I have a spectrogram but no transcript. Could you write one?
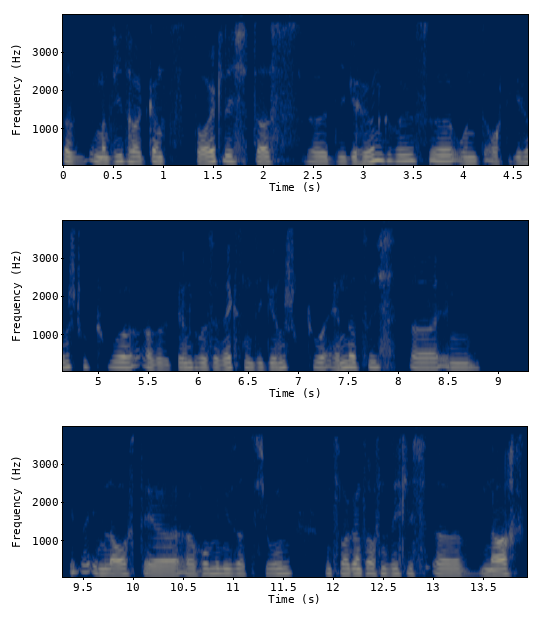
Das, man sieht halt ganz deutlich, dass äh, die Gehirngröße und auch die Gehirnstruktur, also die Gehirngröße wächst und die Gehirnstruktur ändert sich äh, im, im Lauf der äh, Hominisation und zwar ganz offensichtlich nach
